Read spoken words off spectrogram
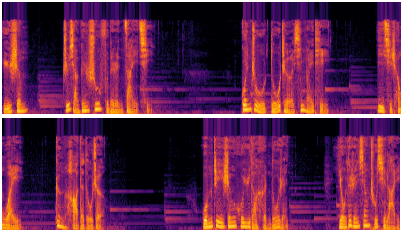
余生，只想跟舒服的人在一起。关注读者新媒体，一起成为更好的读者。我们这一生会遇到很多人，有的人相处起来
